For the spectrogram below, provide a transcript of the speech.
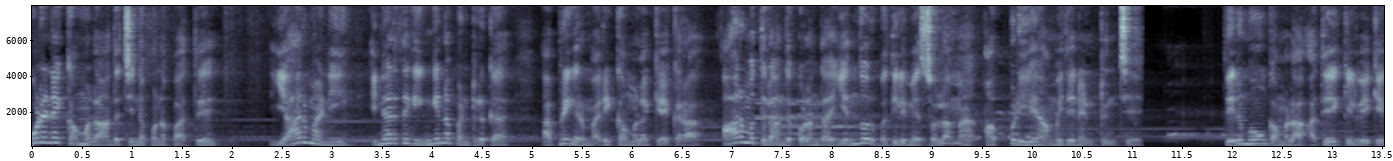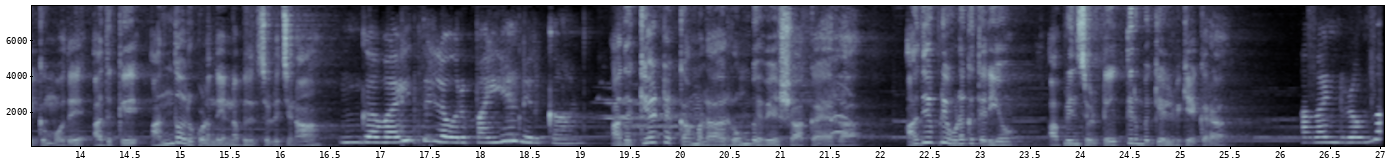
உடனே கமலா அந்த சின்ன பொண்ணை பார்த்து யாரும்மா நீ? இந்நேரத்துக்கு இங்கே என்ன பண்ணிட்டுருக்க அப்படிங்கிற மாதிரி கமலா கேட்குறா ஆரம்பத்தில் அந்த குழந்தை எந்த ஒரு பதிலுமே சொல்லாமல் அப்படியே அமைதியாக நின்றுட்டு இருந்துச்சு. திரும்பவும் கமலா அதே கேள்வியை கேட்கும்போது அதுக்கு அந்த ஒரு குழந்தை என்ன பதில் சொல்லுச்சுன்னா உங்க வயித்துல ஒரு பையன் இருக்கான். அதை கேட்ட கமலா ரொம்பவே ஷாக் ஆயிடுறா. அது எப்படி உனக்கு தெரியும்? அப்படின்னு சொல்லிட்டு திரும்ப கேள்வி கேட்குறா அவன் ரொம்ப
